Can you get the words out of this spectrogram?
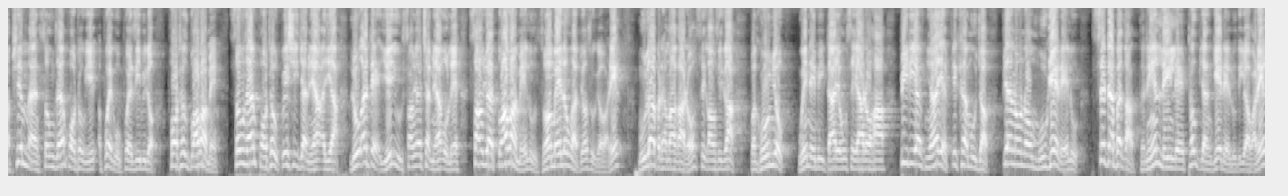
အဖြစ်မှန်စုံစမ်းဖော်ထုတ်ရေးအဖွဲ့ကိုဖွဲ့စည်းပြီးတော့ဖော်ထုတ်သွားပါမယ်စုံစမ်းဖော်ထုတ်တွေ့ရှိချက်များအရာလိုအပ်တဲ့ရေးယူဆောင်ရွက်ချက်များကိုလည်းဆောင်ရွက်သွားပါမယ်လို့ဇော်မဲလုံးကပြောဆိုခဲ့ပါတယ်မူလပထမကတော့စစ်ကောင်စီကပကုံးမြုပ်ဝင်းနေပြီတာယုံဆရာတော်ဟာ PDF များရဲ့ပြစ်ခတ်မှုကြောင့်ပြန်လုံတော်မူခဲ့တယ်လို့စစ်တပ်ဘက်ကသတင်းလိမ်လည်ထုတ်ပြန်ခဲ့တယ်လို့သိရပါတယ်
